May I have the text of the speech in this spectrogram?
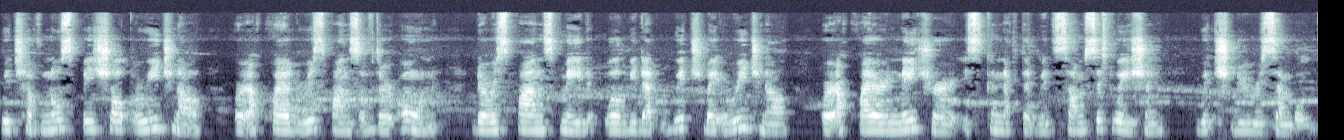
which have no spatial original or acquired response of their own, the response made will be that which by original or acquired nature is connected with some situation which they resembled.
